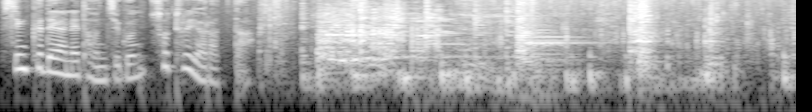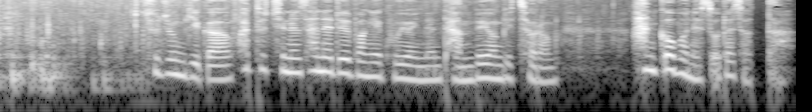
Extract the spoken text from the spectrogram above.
싱크대 안에 던지곤 솥을 열었다. 수증기가 화투치는 사내들 방에 고여있는 담배 연기처럼 한꺼번에 쏟아졌다.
